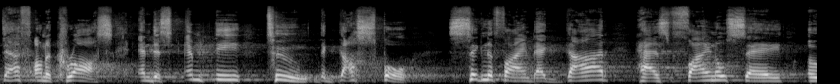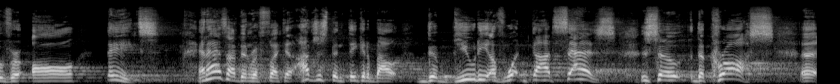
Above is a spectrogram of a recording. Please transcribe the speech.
death on a cross and this empty tomb, the gospel signifying that God has final say over all things. And as I've been reflecting, I've just been thinking about the beauty of what God says. So the cross, uh,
